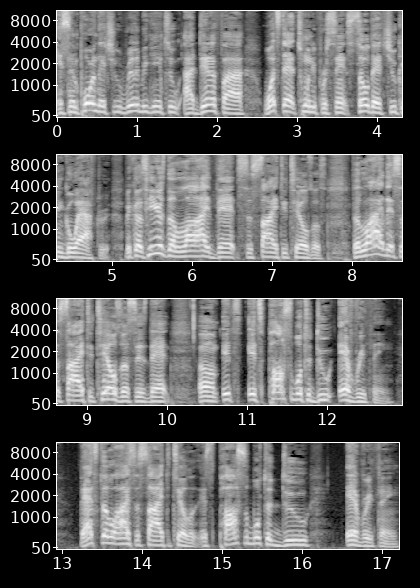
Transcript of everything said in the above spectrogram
it's important that you really begin to identify what's that 20% so that you can go after it. Because here's the lie that society tells us. The lie that society tells us is that um, it's it's possible to do everything. That's the lie society tells us. It's possible to do everything.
